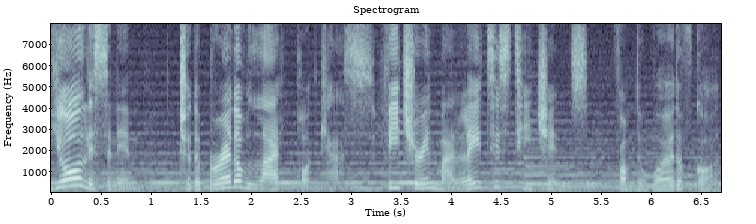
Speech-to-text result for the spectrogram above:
You're listening to the Bread of Life podcast featuring my latest teachings from the Word of God.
